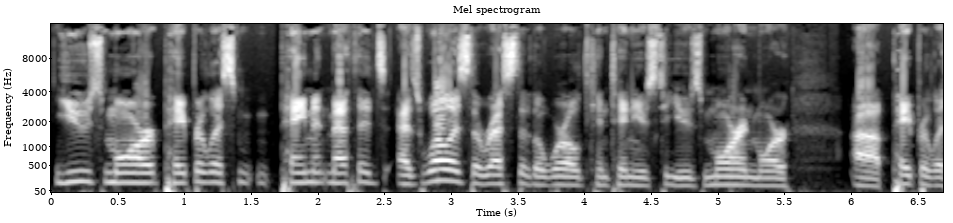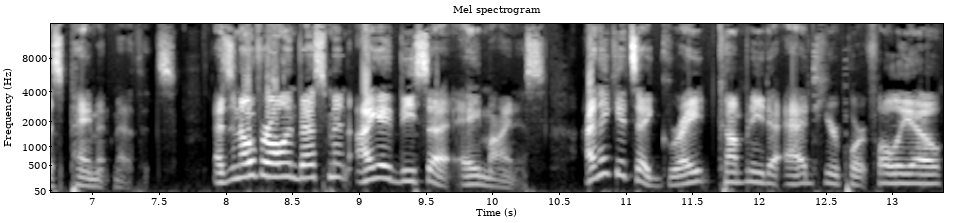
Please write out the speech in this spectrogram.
use more paperless payment methods, as well as the rest of the world continues to use more and more uh, paperless payment methods. As an overall investment, I gave Visa A minus. I think it's a great company to add to your portfolio.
